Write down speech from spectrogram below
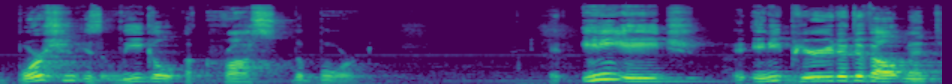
abortion is legal across the board. At any age, at any period of development,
